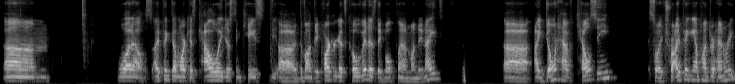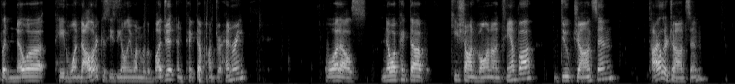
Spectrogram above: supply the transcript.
Um, what else? I picked up Marquez Callaway just in case uh, DeVante Parker gets COVID, as they both play on Monday night. Uh, I don't have Kelce, So I tried picking up Hunter Henry, but Noah paid one dollar because he's the only one with a budget and picked up Hunter Henry. What else? Noah picked up Ke'Shawn Vaughn on Tampa, Duke Johnson, Tyler Johnson,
